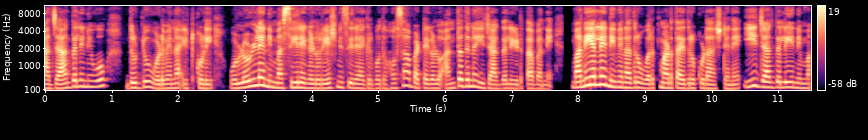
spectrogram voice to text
ಆ ಜಾಗದಲ್ಲಿ ನೀವು ದುಡ್ಡು, ಒಡವೆನ ಇಟ್ಕೊಳ್ಳಿ. ಒಳ್ಳೊಳ್ಳೆ ನಿಮ್ಮ ಸೀರೆಗಳು, ರೇಷ್ಮೆ ಸೀರೆ ಆಗಿರ್ಬೋದು, ಹೊಸ ಬಟ್ಟೆಗಳು ಅಂಥದನ್ನ ಈ ಜಾಗದಲ್ಲಿ ಇಡ್ತಾ ಬನ್ನಿ. ಮನೆಯಲ್ಲೇ ನೀವೇನಾದ್ರೂ ವರ್ಕ್ ಮಾಡ್ತಾ ಇದ್ರು ಕೂಡ ಅಷ್ಟೇನೆ. ಈ ಜಾಗದಲ್ಲಿ ನಿಮ್ಮ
